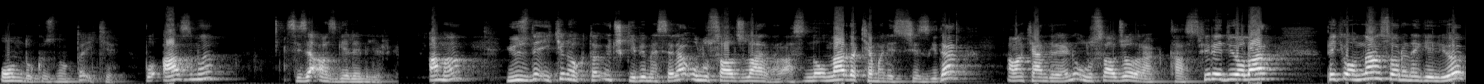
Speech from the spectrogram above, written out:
19.2. Bu az mı? Size az gelebilir. Ama %2.3 gibi mesela ulusalcılar var. Aslında onlar da Kemalist çizgiden ama kendilerini ulusalcı olarak tasvir ediyorlar. Peki ondan sonra ne geliyor?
